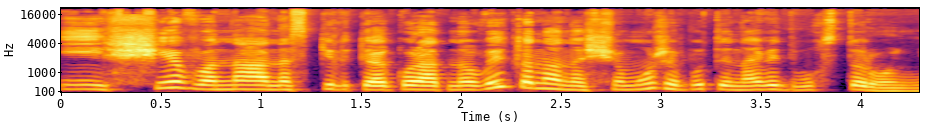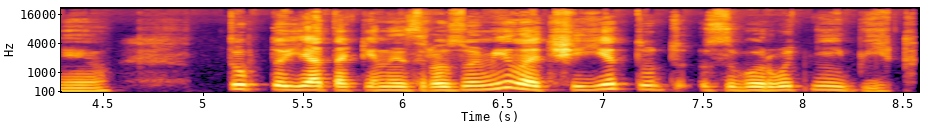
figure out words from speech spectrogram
І ще вона наскільки акуратно виконана, що може бути навіть двосторонньою. Тобто я так і не зрозуміла, чи є тут зворотній бік.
